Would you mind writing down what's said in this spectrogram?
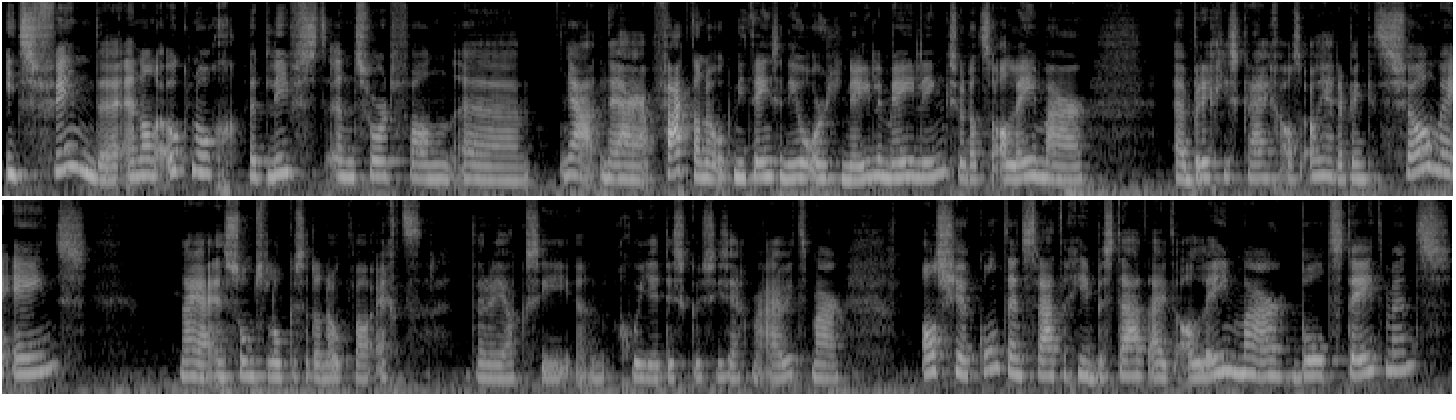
iets vinden? En dan ook nog het liefst een soort van. Uh, ja, nou ja, vaak dan ook niet eens een heel originele mailing. Zodat ze alleen maar uh, berichtjes krijgen als: Oh ja, daar ben ik het zo mee eens nou ja, en soms lokken ze dan ook wel echt de reactie, een goede discussie zeg maar uit. Maar als je contentstrategie bestaat uit alleen maar bold statements,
